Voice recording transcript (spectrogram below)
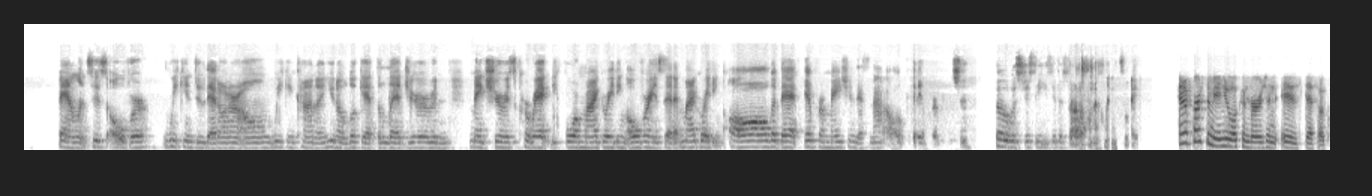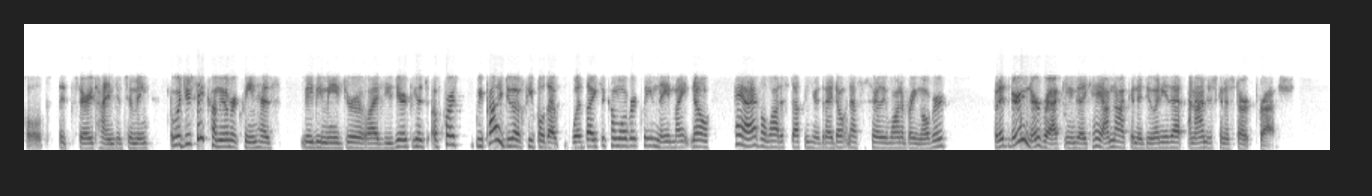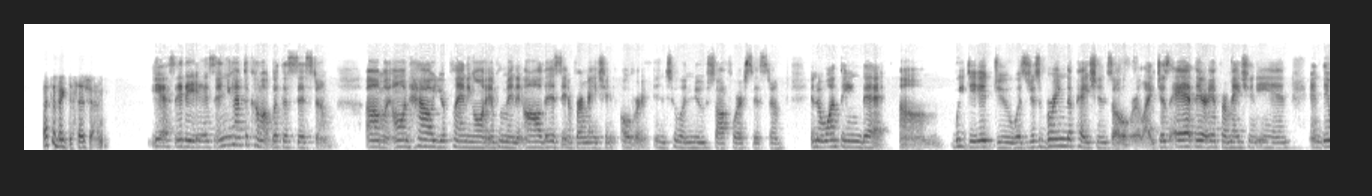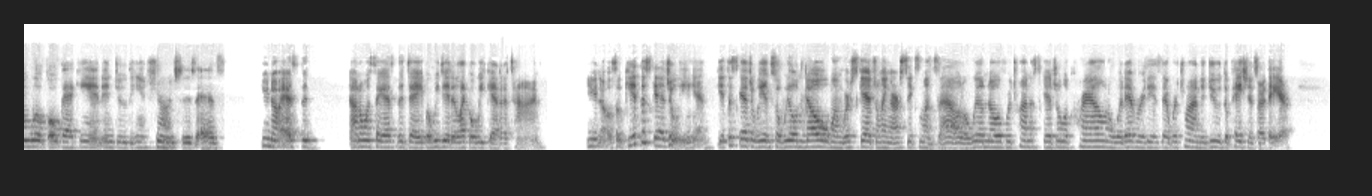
balances over, we can do that on our own. We can kind of, you know, look at the ledger and make sure it's correct before migrating over instead of migrating all of that information that's not all good information. So it was just easy to start off on a clean slate. And of course, the manual conversion is difficult. It's very time consuming. But would you say coming over clean has maybe made your lives easier because of course we probably do have people that would like to come over clean. They might know hey i have a lot of stuff in here that i don't necessarily want to bring over. But it's very nerve wracking to be like hey i'm not going to do any of that and i'm just going to start fresh. That's a big decision. Yes it is and you have to come up with a system um, on how you're planning on implementing all this information over into a new software system. And the one thing that um, we did do was just bring the patients over, like just add their information in, and then we'll go back in and do the insurances as, you know, as the, I don't want to say as the day, but we did it like a week at a time. You know, so get the schedule in, get the schedule in so we'll know when we're scheduling our six months out, or we'll know if we're trying to schedule a crown or whatever it is that we're trying to do, the patients are there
